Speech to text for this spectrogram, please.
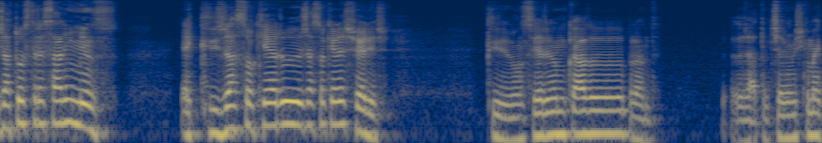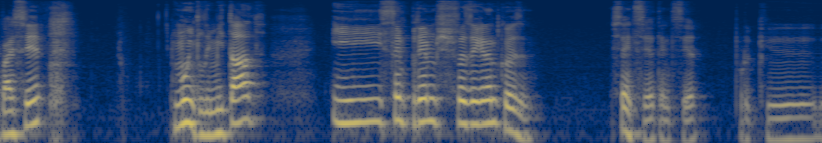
já estou a estressar imenso. É que já só quero, já só quero as férias. Que vão ser um bocado. Pronto. Já todos sabemos como é que vai ser. Muito limitado. E sem podermos fazer grande coisa. Isto tem de ser, tem de ser. Porque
